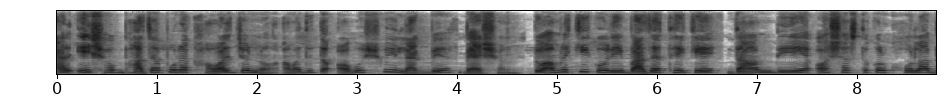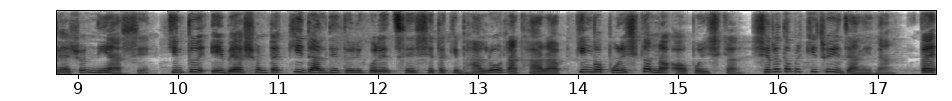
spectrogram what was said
আর এইসব ভাজা পোড়া খাওয়ার জন্য আমাদের তো অবশ্যই লাগবে বেসন। তো আমরা কি করি? বাজার থেকে দাম দিয়ে অস্বাস্থ্যকর খোলা বেসন নিয়ে আসি। কিন্তু এই বেসনটা কি ডাল দিয়ে তৈরি করেছে? সেটা কি ভালো না খারাপ? কিংবা পরিষ্কার না অপরিষ্কার? সেটা তো আমরা কিছুই জানি না। তাই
